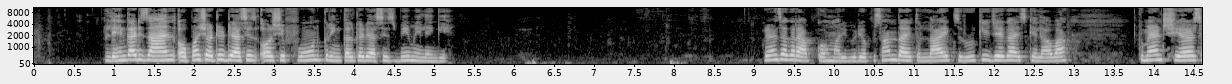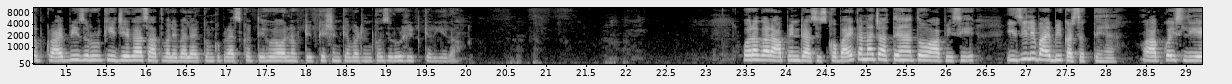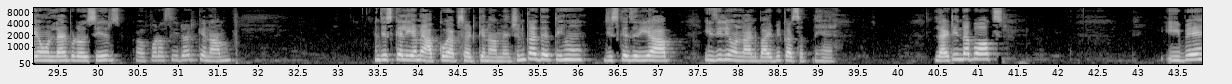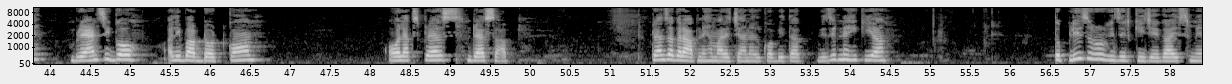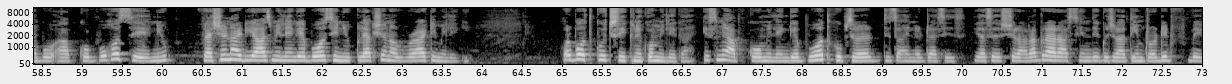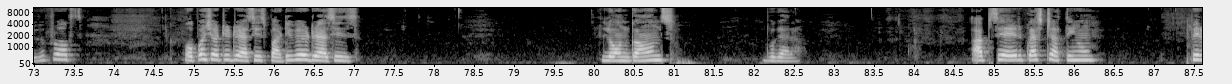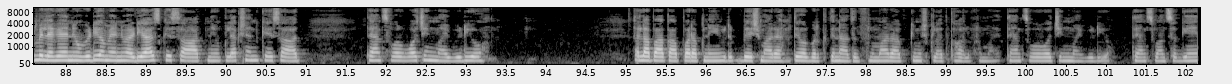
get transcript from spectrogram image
lehenga design open shirted dresses और शिफोन क्रिंकल के ड्रेसेस भी मिलेंगे। फ्रेंड्स अगर आपको हमारी वीडियो पसंद आए तो लाइक ज़रूर कीजिएगा। इसके अलावा कमेंट शेयर सब्सक्राइब भी ज़रूर कीजिएगा। साथ वाले बेल आइकन को प्रेस करते हुए और नोटिफिकेशन के बटन को ज़रूर हिट करिएगा। और अगर आप इन ड्रेसेस को बाय करना चाहते हैं तो आप इसी इजीली बाय भी कर सकते हैं। आपको इसलिए ऑनलाइन प्रोसीजर प्रोसीडर के नाम, जिसके लिए मैं आपको वेबसाइट के नाम मेंशन कर देती हूँ, जिसके ज़रिए आप इजीली ऑनलाइन बाय भी कर सकते हैं। Light in the box eBay brand सिगो Alibaba dot com AliExpress dress आप फ्रेंड्स अगर आपने हमारे चैनल को अभी तक विज़िट नहीं किया तो प्लीज़ ज़रूर विज़िट कीजिएगा। इसमें वो आपको बहुत से न्यू फ़ैशन आइडियाज़ मिलेंगे, बहुत सी न्यू कलेक्शन और वैरायटी मिलेगी और बहुत कुछ सीखने को मिलेगा। इसमें आपको मिलेंगे बहुत खूबसूरत डिज़ाइनर ड्रेसेस जैसे sharara gharara, Sindhi, Gujarati embroidered baby frocks open shirty dresses party wear dresses long gowns वगैरह। आपसे रिक्वेस्ट चाहती हूँ, फिर मिलेंगे न्यू वीडियो में न्यू आइडियाज़ के साथ न्यू कलेक्शन के साथ। Thanks for watching my video अल्लाह पाक आप पर अपनी बेशुमार रहमतें और बरकतें नाजल फरमाए आपकी मुश्किल का हल फरमाए। Thanks for watching my video thanks once again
